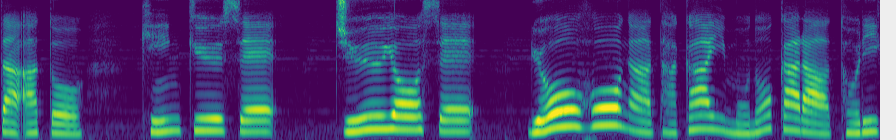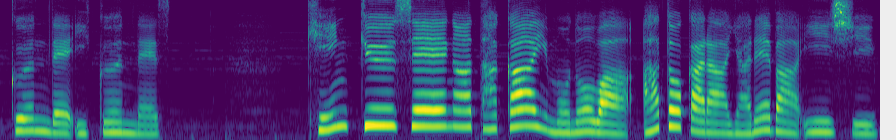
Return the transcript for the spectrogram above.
た後、緊急性、重要性、両方が高いものから取り組んでいくんです。緊急性が高いものは後からやればいいし、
